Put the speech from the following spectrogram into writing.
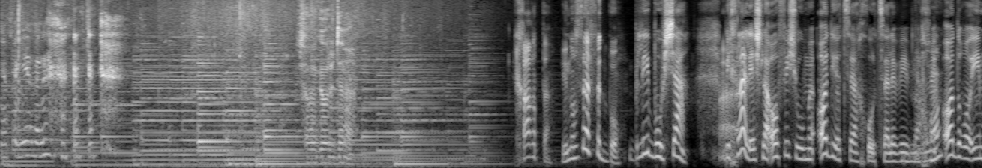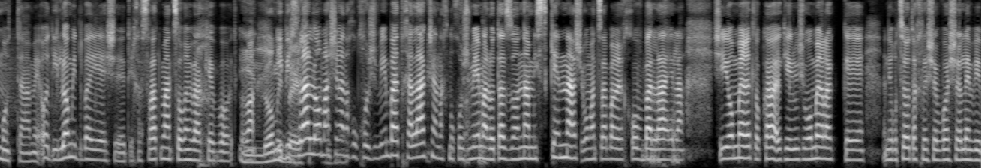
You're forgiven. Shall we go to dinner? איחרת היא נוזפת בו. בלי בושה. בכלל, יש לה אופי שהוא מאוד יוצא החוצה לביביאן. נכון. מאוד רואים אותה, מאוד, היא לא מתביישת, היא חסרת מעצורים ועקבות. היא לא היא מתביישת. בכלל לא מה שאנחנו חושבים בהתחלה, כשאנחנו חושבים נכון. על אותה זונה מסכנה שהוא מצא ברחוב בלילה, שהיא אומרת לו, כאילו שהוא אומר לה, "אה, אני רוצה אותך לשבוע שלם, והיא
